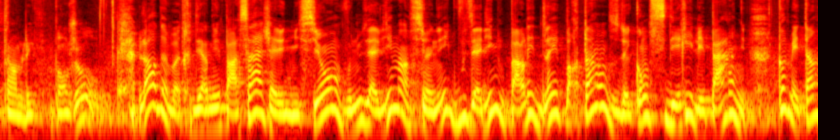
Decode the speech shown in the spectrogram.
Tremblay. Bonjour. Lors de votre dernier passage à l'émission, vous nous aviez mentionné que vous alliez nous parler de l'importance de considérer l'épargne comme étant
